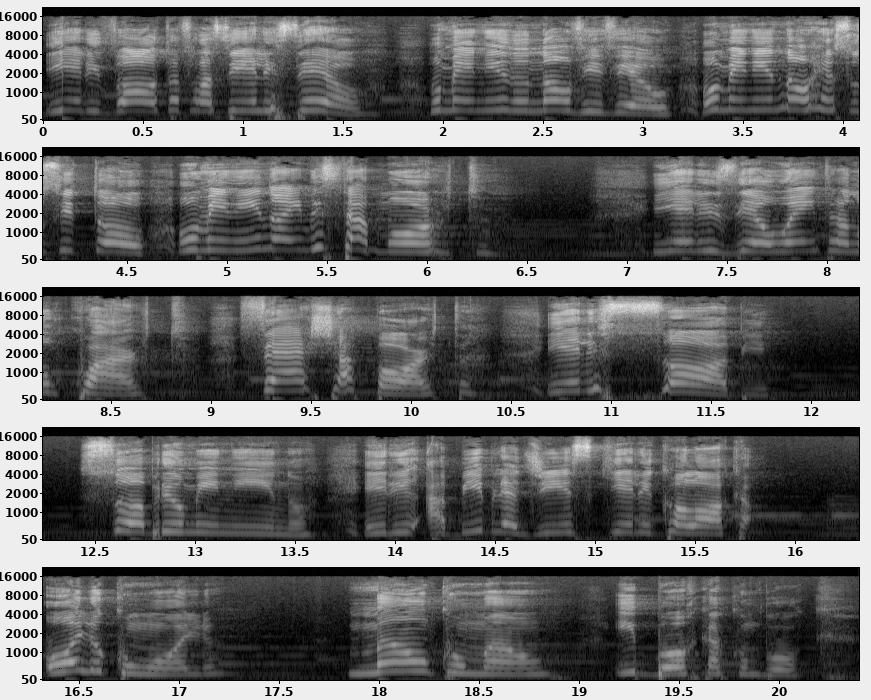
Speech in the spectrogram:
E ele volta e fala assim: Eliseu, o menino não viveu, o menino não ressuscitou, o menino ainda está morto. E Eliseu entra no quarto, fecha a porta e ele sobe sobre o menino. Ele, a Bíblia diz que ele coloca olho com olho, mão com mão e boca com boca.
